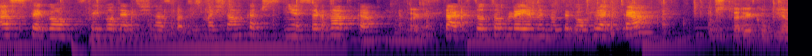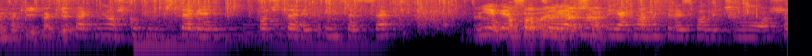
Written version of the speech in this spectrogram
A z tego, z tej wody, jak to się nazywa, to jest maślanka, czy nie, serwatka. Tak. Tak, to to wlejemy do tego chlebka. Po cztery kupiłem takie i takie. Tak, Miłosz kupił cztery, po cztery princessy. Nie wiem po co, jak, ma, jak mamy tyle słodyczy Miłoszu.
